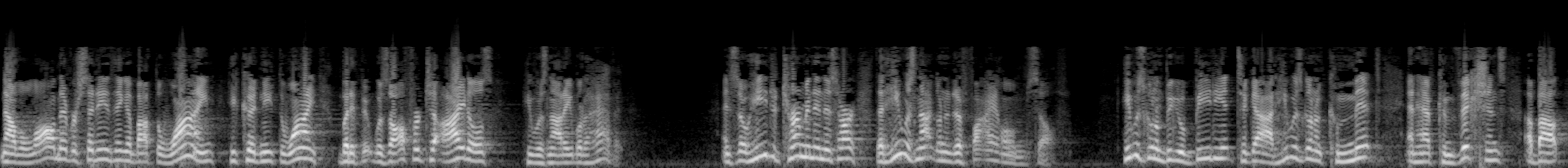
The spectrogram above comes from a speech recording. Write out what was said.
Now the law never said anything about the wine. He couldn't eat the wine, but if it was offered to idols, he was not able to have it. And so he determined in his heart that he was not going to defile himself. He was going to be obedient to God. He was going to commit and have convictions about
